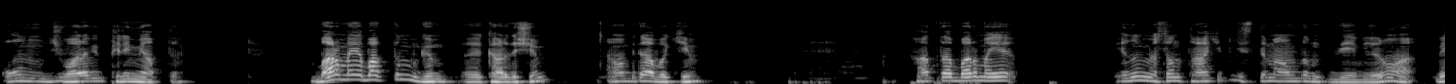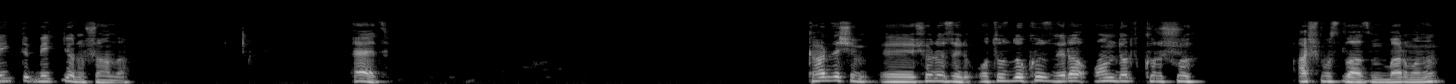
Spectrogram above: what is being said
10 civarı bir prim yaptı. Barma'ya baktım bugün e, kardeşim. Ama bir daha bakayım. Hatta Barma'yı yanılmıyorsam takip listeme aldım diyebiliyorum ama bekli, bekliyorum şu anda. Evet. Kardeşim e, şöyle söyleyeyim. 39 lira 14 kuruşu aşması lazım Barma'nın.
